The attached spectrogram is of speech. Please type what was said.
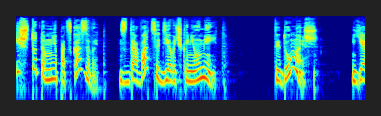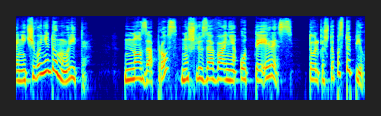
И что-то мне подсказывает, сдаваться девочка не умеет. Ты думаешь? Я ничего не думаю, Рита. Но запрос на шлюзование от ТРС только что поступил.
